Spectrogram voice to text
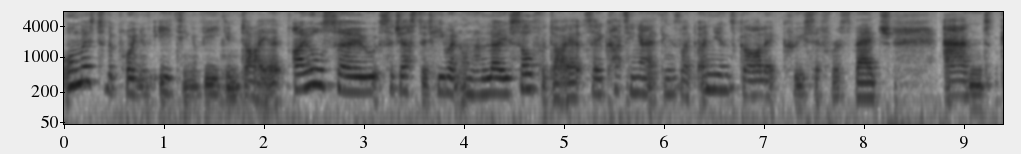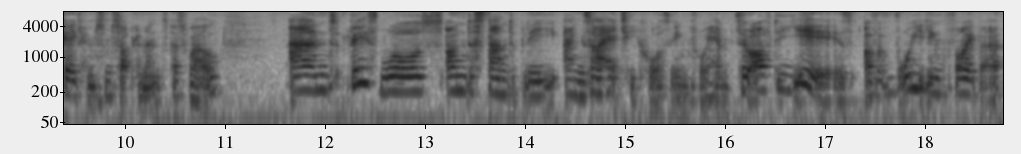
almost to the point of eating a vegan diet. I also suggested he went on a low sulfur diet, so cutting out things like onions, garlic, cruciferous veg, and gave him some supplements as well. And this was understandably anxiety causing for him. So, after years of avoiding fibre,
